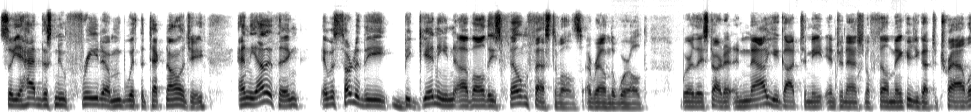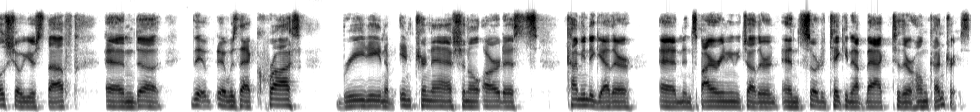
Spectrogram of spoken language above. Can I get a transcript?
So you had this new freedom with the technology. And the other thing, it was sort of the beginning of all these film festivals around the world where they started. And now you got to meet international filmmakers. You got to travel, show your stuff. And uh, it, it was that cross breeding of international artists coming together and inspiring each other and, and sort of taking that back to their home countries.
